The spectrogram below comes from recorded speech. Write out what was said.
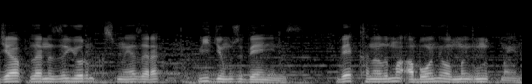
cevaplarınızı yorum kısmına yazarak videomuzu beğeniniz ve kanalıma abone olmayı unutmayın.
